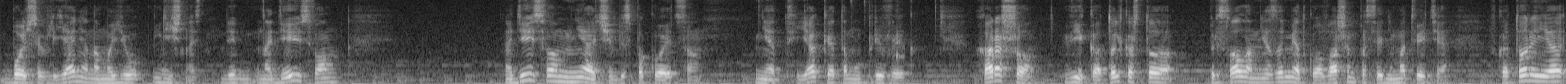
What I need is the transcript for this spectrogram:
большее влияние на мою личность. Надеюсь вам, надеюсь вам не о чем беспокоиться. Нет, я к этому привык. Хорошо, Вика только что прислала мне заметку о вашем последнем ответе, в которой я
